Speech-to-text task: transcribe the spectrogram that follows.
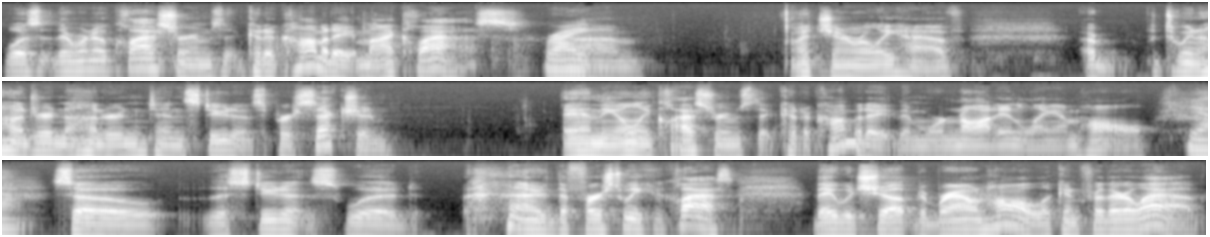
was that there were no classrooms that could accommodate my class. Right. Um, I generally have uh, between 100 and 110 students per section, and the only classrooms that could accommodate them were not in Lamb Hall. Yeah. So the students would, the first week of class, they would show up to Brown Hall looking for their lab,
